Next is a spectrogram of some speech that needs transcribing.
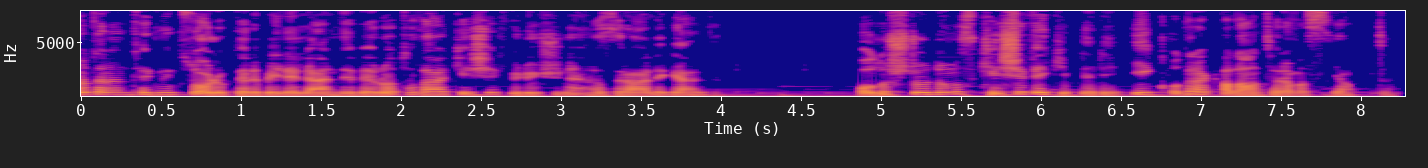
Rotanın teknik zorlukları belirlendi ve rotalar keşif yürüyüşüne hazır hale geldi. Oluşturduğumuz keşif ekipleri ilk olarak alan taraması yaptı.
